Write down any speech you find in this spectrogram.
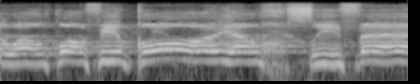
وطفقا يخصفان.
